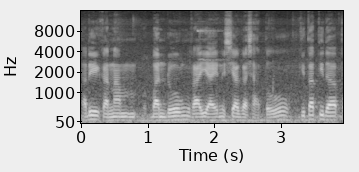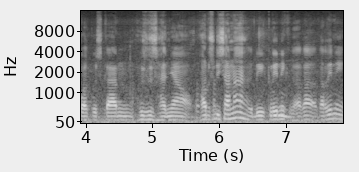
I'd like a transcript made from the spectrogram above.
tadi karena Bandung Raya ini siaga satu kita tidak fokuskan khusus hanya harus di sana di klinik Kartini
